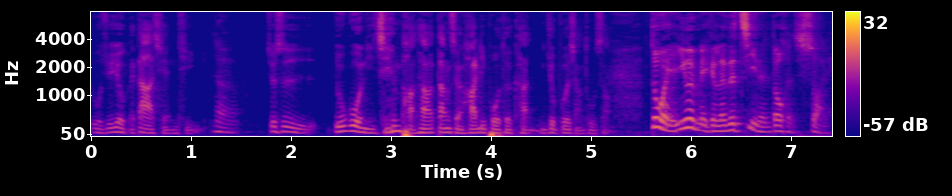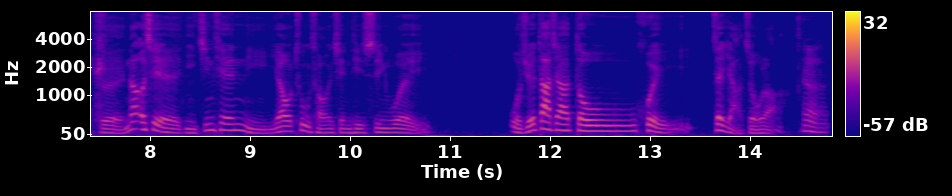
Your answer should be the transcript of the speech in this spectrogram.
我觉得有个大前提，嗯，就是如果你今天把它当成哈利波特看，你就不会想吐槽。对，因为每个人的技能都很帅。对，那而且你今天你要吐槽的前提是因为，我觉得大家都会在亚洲啦，嗯，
